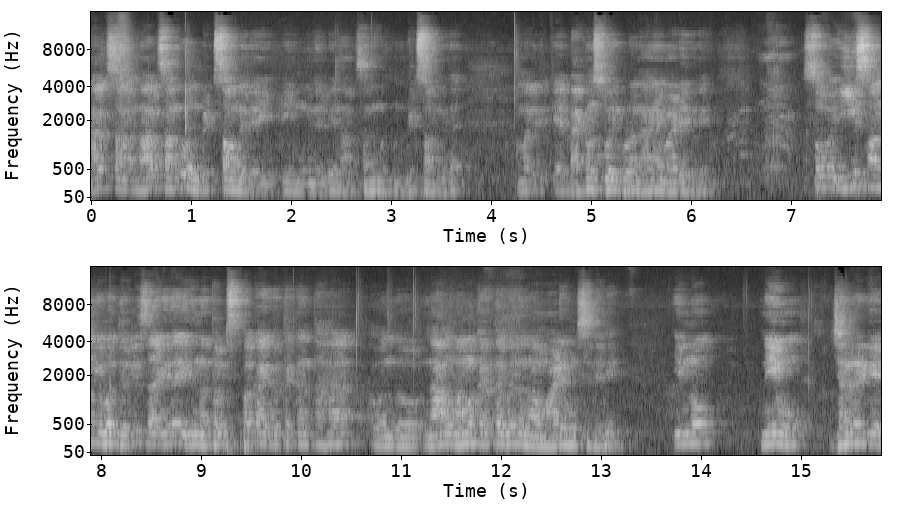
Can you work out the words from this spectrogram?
ನಾಲ್ಕು ಸಾ ನಾಲ್ಕು ಸಾಂಗು ಒಂದು ಬಿಟ್ ಸಾಂಗ್ ಇದೆ. ಈ ಮೂವಿನಲ್ಲಿ ನಾಲ್ಕು ಸಾಂಗ್ ಒಂದು ಬಿಟ್ ಸಾಂಗ್ ಇದೆ. ಆಮೇಲೆ ಇದಕ್ಕೆ ಬ್ಯಾಕ್ಗ್ರೌಂಡ್ ಸ್ಕೋರಿಂಗ್ ಕೂಡ ನಾನೇ ಮಾಡಿದ್ದೀನಿ ಸೊ ಈ ಸಾಂಗ್ ಇವತ್ತು ರಿಲೀಸ್ ಆಗಿದೆ. ಇದನ್ನು ತಲುಪಿಸ್ಬೇಕಾಗಿರ್ತಕ್ಕಂತಹ ಒಂದು ನಾವು, ನಮ್ಮ ಕರ್ತವ್ಯವನ್ನು ನಾವು ಮಾಡಿ ಮುಗಿಸಿದ್ದೀವಿ. ಇನ್ನು ನೀವು ಜನರಿಗೆ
